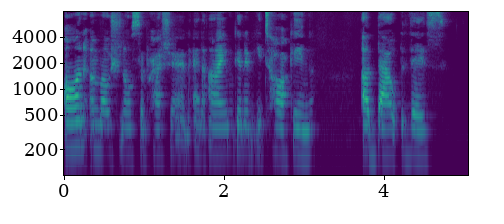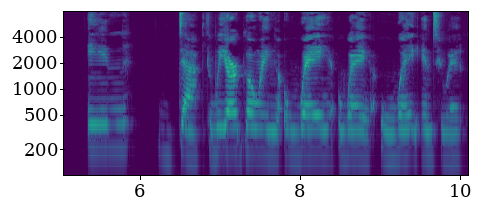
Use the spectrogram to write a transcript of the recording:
on emotional suppression. And I'm going to be talking about this in depth. We are going way, way, way into it.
